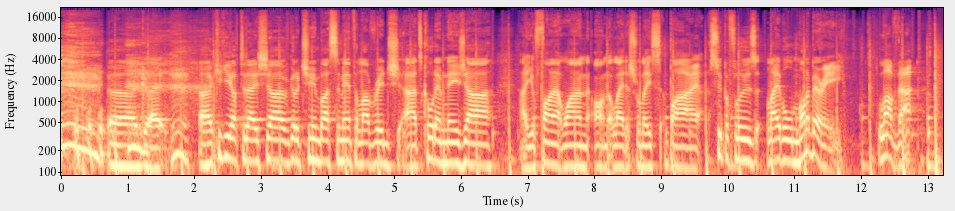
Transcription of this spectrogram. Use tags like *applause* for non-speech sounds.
Oh, great. Uh, kicking off today's show, we've got a tune by Samantha Loveridge. Uh, it's called Amnesia. Uh, you'll find that one on the latest release by Superflu's label Monaberry. Love that.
